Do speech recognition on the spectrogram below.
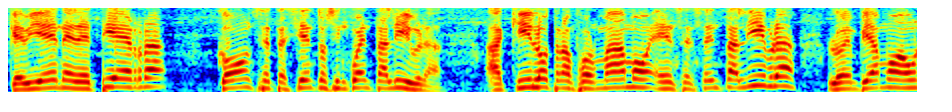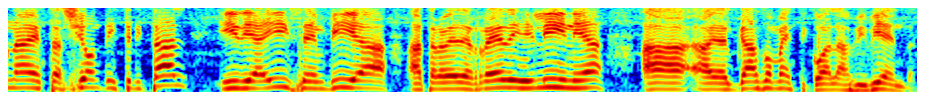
que viene de tierra con 750 libras. Aquí lo transformamos en 60 libras, lo enviamos a una estación distrital y de ahí se envía a través de redes y líneas al gas doméstico, a las viviendas.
